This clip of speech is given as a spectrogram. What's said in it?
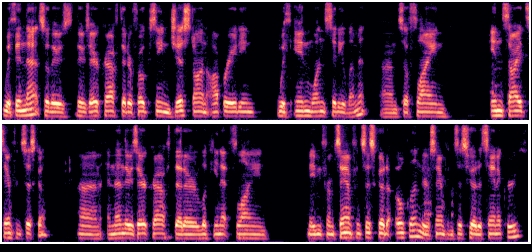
within that. So there's there's aircraft that are focusing just on operating within one city limit. Um, so flying inside San Francisco, um, and then there's aircraft that are looking at flying maybe from San Francisco to Oakland or San Francisco to Santa Cruz.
